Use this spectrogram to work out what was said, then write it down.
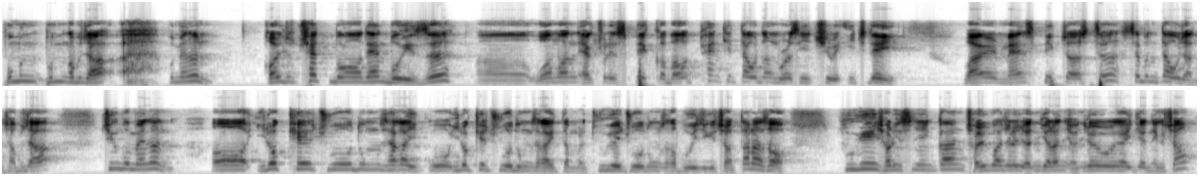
본문 본문 가보자. 보면은 girls chat more than boys. 어, women actually speak about 20,000 words each each day. While men speak just 7,000. 자, 보자. 지금 보면은, 어, 이렇게 주어 동사가 있고, 이렇게 주어 동사가 있단 말이야. 두 개의 주어 동사가 보이지, 그쵸? 따라서, 두 개의 절이 있으니까 절과 절을 연결하는 연결고리가 있겠네, 그쵸?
